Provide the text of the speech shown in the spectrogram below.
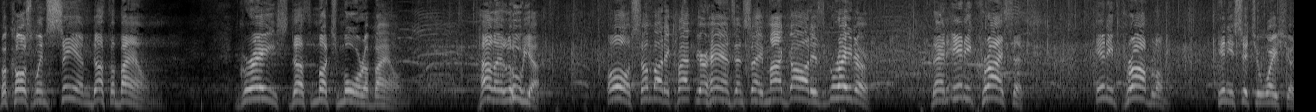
Because when sin doth abound, grace doth much more abound. Hallelujah. Oh, somebody clap your hands and say, My God is greater than any crisis, any problem, any situation.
